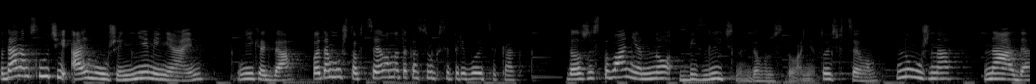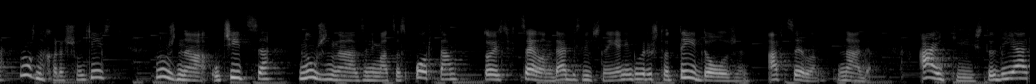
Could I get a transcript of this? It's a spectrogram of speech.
В данном случае I мы уже не меняем никогда, потому что в целом эта конструкция переводится как должествование, но безличное должествование. То есть в целом нужно, надо, нужно хорошо есть, нужно учиться, нужно заниматься спортом. То есть в целом, да, безлично. Я не говорю, что ты должен, а в целом надо. Hay estudiar,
